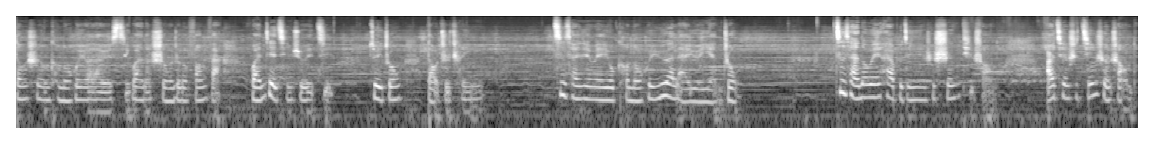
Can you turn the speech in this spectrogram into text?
当事人可能会越来越习惯的使用这个方法。缓解情绪危机，最终导致成瘾。自残行为有可能会越来越严重。自残的危害不仅仅是身体上的，而且是精神上的。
